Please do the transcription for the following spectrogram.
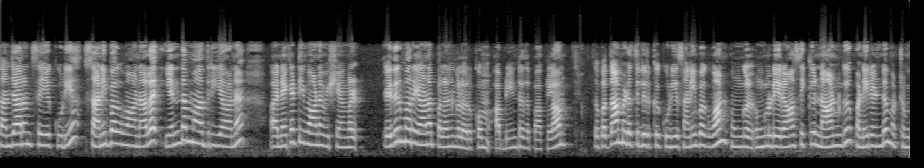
சஞ்சாரம் செய்யக்கூடிய சனி பகவானால் எந்த மாதிரியான நெகட்டிவான விஷயங்கள் எதிர்மறையான பலன்கள் இருக்கும் அப்படின்றத பார்க்கலாம். ஸோ பத்தாம் இடத்தில் இருக்கக்கூடிய சனி பகவான் உங்கள் உங்களுடைய ராசிக்கு நான்கு பன்னிரெண்டு மற்றும்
